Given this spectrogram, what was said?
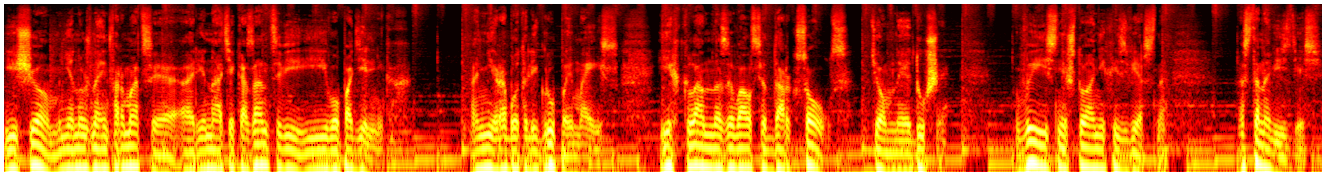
Еще мне нужна информация о Ренате Казанцеве и его подельниках. Они работали группой Мейс. Их клан назывался Dark Souls, Темные Души. Выясни, что о них известно. Остановись здесь».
